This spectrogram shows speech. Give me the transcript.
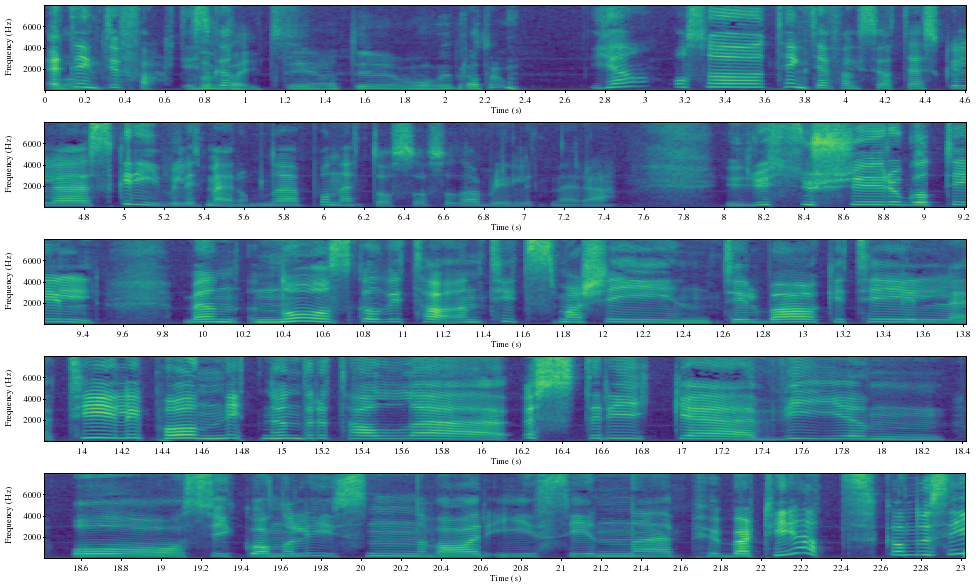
jeg tenkte faktisk faktisk Da at veit de at de, hva vi prater om. Ja, og så tenkte jeg faktisk at jeg skulle skrive litt mer om det på nett også, så da blir det litt mer ressurser å gå til. Men nå skal vi ta en tidsmaskin tilbake til tidlig på 1900-tallet. Østerrike, Wien. Og psykoanalysen var i sin pubertet, kan du si.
